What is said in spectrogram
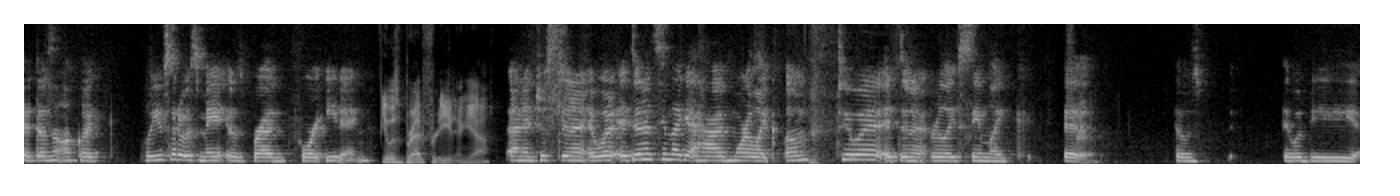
it doesn't look like. Well, you said it was made. It was bred for eating. it was bred for eating, yeah. and it just didn't it, would, it didn't seem like it had more like oomph to it it didn't really seem like it Sure. it was it would be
